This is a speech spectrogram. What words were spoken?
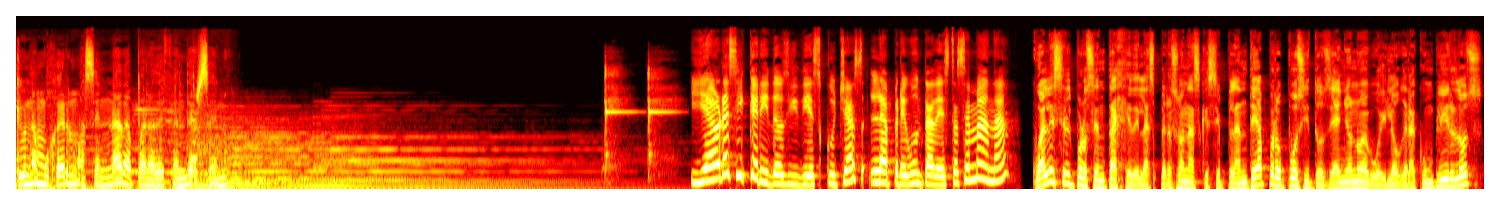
que una mujer no hace nada para defenderse, ¿no? Y ahora sí, queridos y escuchas, la pregunta de esta semana. ¿Cuál es el porcentaje de las personas que se plantea propósitos de año nuevo y logra cumplirlos?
